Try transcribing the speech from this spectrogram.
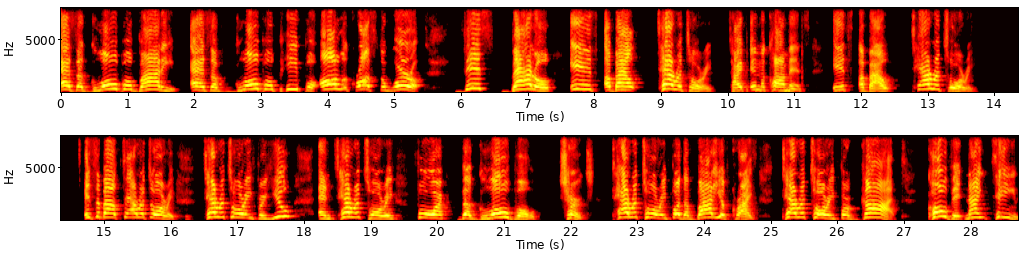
as a global body as a global people all across the world. This battle is about territory. Type in the comments. It's about territory. It's about territory territory for you and territory for the global church, territory for the body of Christ, territory for God. COVID 19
